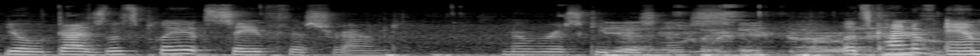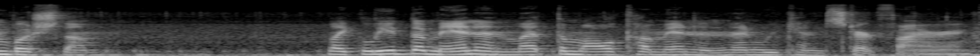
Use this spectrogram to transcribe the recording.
Yo, guys, let's play it safe this round. No risky Yeah, business. let's play safe. Alright. Let's kind of ambush them. Like, lead them in and let them all come in, and then we can start firing.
